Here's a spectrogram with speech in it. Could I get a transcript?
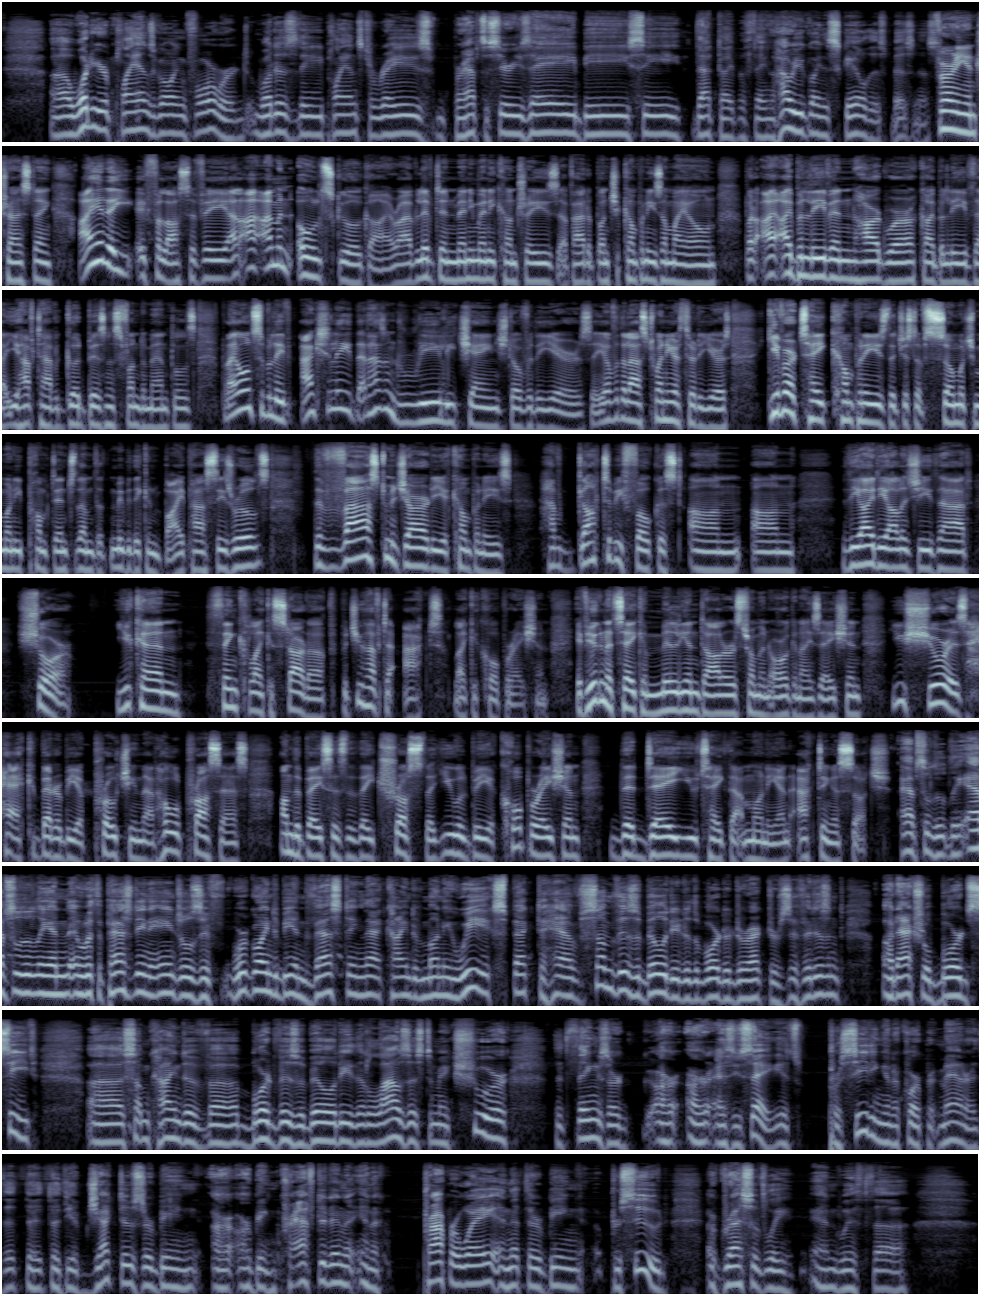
Uh, what are your plans going forward? What is the plans to raise perhaps a Series A, B, C, that type of thing? How are you going to scale this business? Very interesting. I had a, a philosophy, and I, am an old school guy, right? I've lived in many, many countries. I've had a bunch of companies on my own, but I, I believe in hard work. I believe that you have to have good business fundamentals, but I also believe actually that has hasn't really changed over the years. Over the last 20 or 30 years, give or take companies that just have so much money pumped into them that maybe they can bypass these rules, the vast majority of companies have got to be focused on on the ideology that sure, you can think like a startup, but you have to act like a corporation. If you're going to take a million dollars from an organization, you sure as heck better be approaching that whole process on the basis that they trust that you will be a corporation the day you take that money and acting as such. Absolutely. Absolutely. And, and with the Pasadena Angels, if we're going to be investing that kind of money, we expect to have some visibility to the board of directors. If it isn't an actual board seat, uh, some kind of uh, board visibility that allows us to make sure that things are, are, are as you say, it's proceeding in a corporate manner, that the, that the objectives are being, are, are being crafted in a, in a proper way and that they're being pursued aggressively and with uh,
